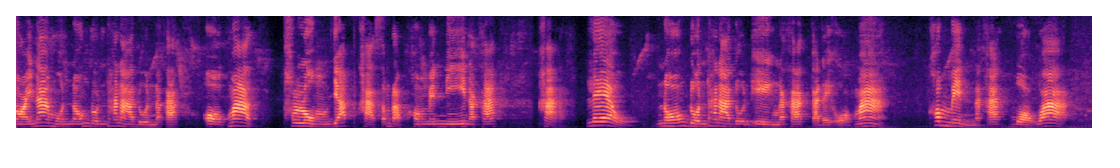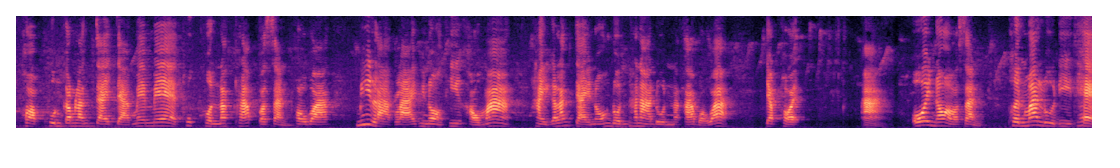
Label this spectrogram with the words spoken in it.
น้อยหน้ามนน้องดนธนาดนนะคะ ออกมา ถล่มยับค่ะสำหรับคอมเมนต์นี้นะคะค่ะ แล้วน้องดนธนาดนเองนะคะก็ได้ออกมาคอมเมนต์นะคะ บอกว่าขอบคุณกำลังใจจากแม่แม่ๆทุกคนนะครับประสันเพราะว่ามีหลากหลายพี่น้องที่เขามาให้กำลังใจน้องดนธนาดลนะคะ บอกว่าจะพอยอ่า โอ้ยน้อสันเพิ่นมารูดีแท้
